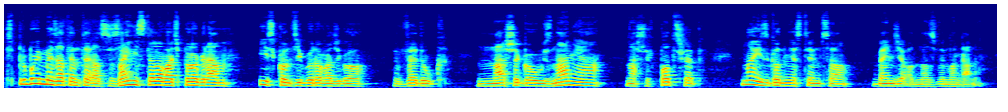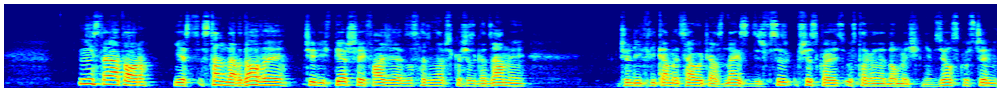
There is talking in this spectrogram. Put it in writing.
Spróbujmy zatem teraz zainstalować program i skonfigurować go według naszego uznania, naszych potrzeb, no i zgodnie z tym, co będzie od nas wymagane. Instalator jest standardowy, czyli w pierwszej fazie w zasadzie na wszystko się zgadzamy, czyli klikamy cały czas Next, gdyż wszystko jest ustawione domyślnie. W związku z czym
